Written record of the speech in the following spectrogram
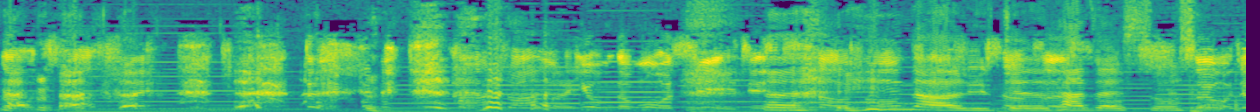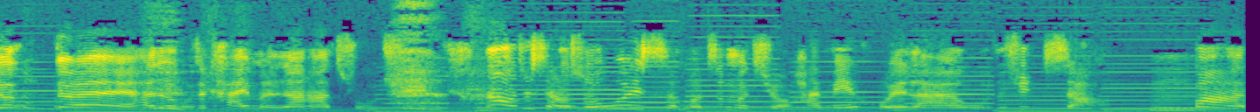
那我知道他，对，他抓门，因为我们的默契已经知道你觉得他在说，所以我就对，他就我就开门让他出去。那我就想说，为什么这么久还没回来？我就去找，哇，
